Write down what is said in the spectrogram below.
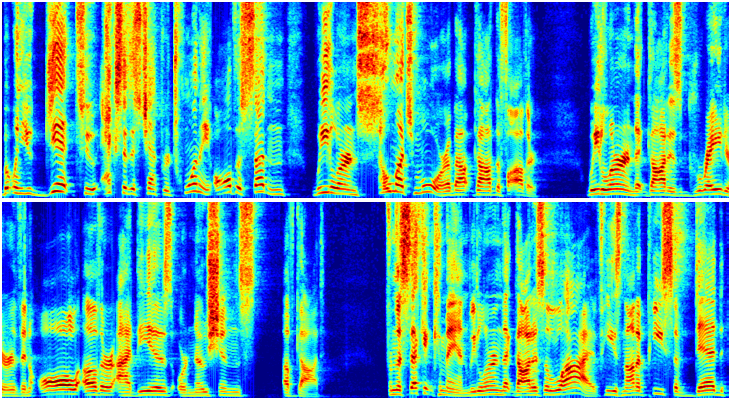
But when you get to Exodus chapter 20, all of a sudden we learn so much more about God the Father. We learn that God is greater than all other ideas or notions of God. From the second command, we learn that God is alive. He's not a piece of dead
